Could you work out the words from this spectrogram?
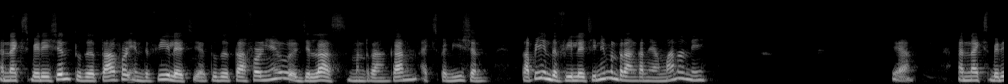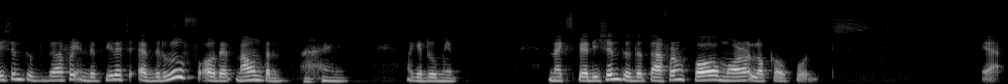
An expedition to the tavern in the village. Ya to the tavernnya udah jelas menerangkan expedition. Tapi in the village ini menerangkan yang mana nih ya an expedition to the Darfur in the village at the roof of that mountain. Makin rumit. An expedition to the tavern for more local foods. Ya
